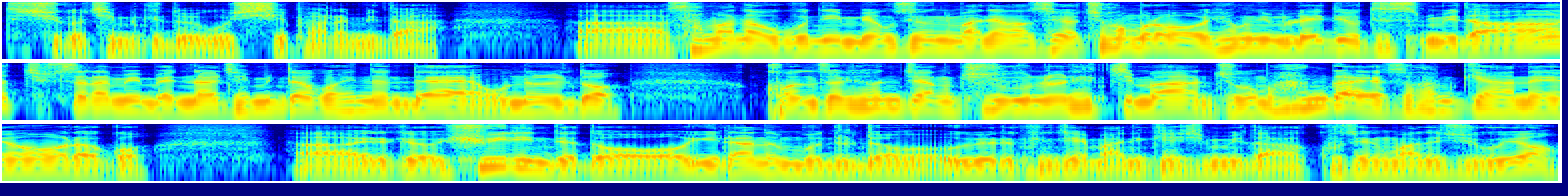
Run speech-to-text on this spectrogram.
드시고 재밌게 놀고 오시기 바랍니다. 아, 사마나 오구님, 명수 형님 안녕하세요. 처음으로 형님 라디오 듣습니다. 집사람이 맨날 재밌다고 했는데 오늘도 건설 현장 출근을 했지만 조금 한가해서 함께 하네요. 라고 아, 이렇게 휴일인데도 일하는 분들도 의외로 굉장히 많이 계십니다. 고생 많으시고요.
